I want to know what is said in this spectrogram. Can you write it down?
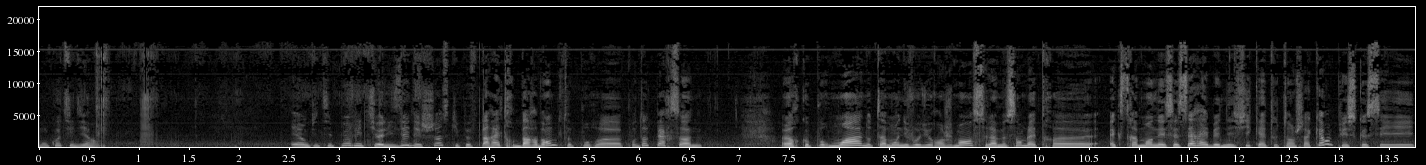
mon quotidien et un petit peu ritualiser des choses qui peuvent paraître barbantes pour, euh, pour d'autres personnes. Alors que pour moi, notamment au niveau du rangement, cela me semble être euh, extrêmement nécessaire et bénéfique à tout un chacun, puisque c'est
